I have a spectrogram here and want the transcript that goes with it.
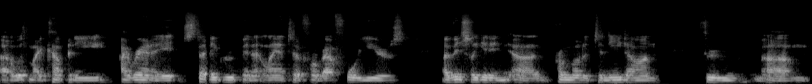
uh, with my company. I ran a study group in Atlanta for about four years. Eventually, getting uh, promoted to Nidan through um,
